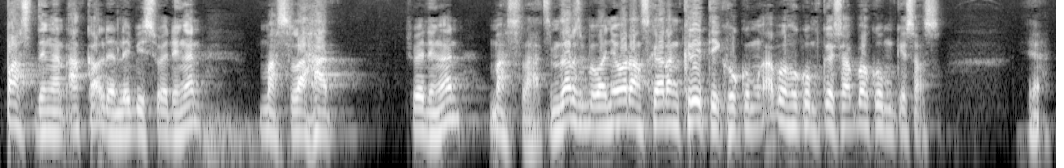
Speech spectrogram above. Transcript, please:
pas dengan akal dan lebih sesuai dengan maslahat. Sesuai dengan maslahat. Sementara banyak orang sekarang kritik hukum apa hukum kisos apa hukum kisos. Ya.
